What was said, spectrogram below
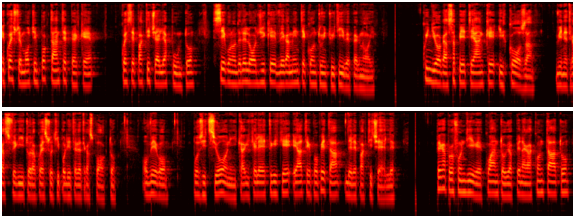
e questo è molto importante perché queste particelle appunto seguono delle logiche veramente controintuitive per noi. Quindi ora sapete anche il cosa viene trasferito da questo tipo di teletrasporto, ovvero posizioni, cariche elettriche e altre proprietà delle particelle. Per approfondire quanto vi ho appena raccontato,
